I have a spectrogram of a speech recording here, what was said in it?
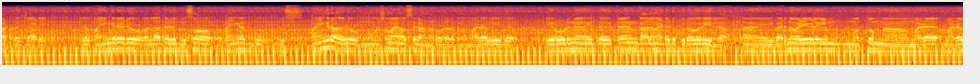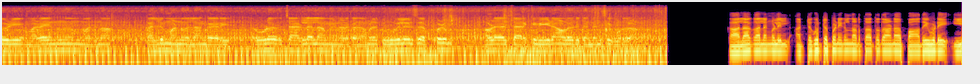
കട്ടറിൽ ചാടി. അത് ഭയങ്കര ഒരു വല്ലാത്തൊരു ദുസ്സോ ഭയങ്കര ഭയങ്കര ഒരു മോശമായ അവസ്ഥയിലാണ് റോഡ് കിടക്കുന്നത്. മഴ പെയ്ത് ഈ റോഡിന് ഇത് ഇത്രയും കാലമായിട്ട് ഒരു പുരോഗതിയില്ല ഈ വരുന്ന വഴികളിൽ മൊത്തം മഴ മഴ വഴി മഴയിൽ നിന്നും വരുന്ന കല്ലും മണ്ണും എല്ലാം കയറി റോഡ് ചരലെല്ലാം വീണ് കിടക്കുന്നത് നമ്മൾ ടൂ വീലേഴ്സ് എപ്പോഴും അവിടെ ചരക്ക് വീഴാനുള്ള ഒരു ടെൻഡൻസി കൂടുതലാണ്. കാലാകാലങ്ങളിൽ അറ്റകുറ്റപ്പണികൾ നടത്താത്തതാണ് പാതയുടെ ഈ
